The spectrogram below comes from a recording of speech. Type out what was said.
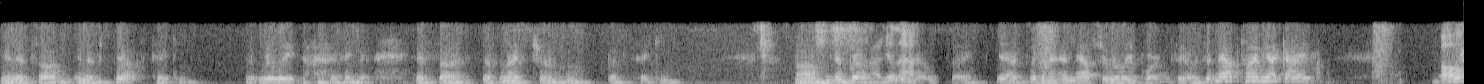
and it's um, and it's breathtaking. It really, I think it's uh, that's a nice term, huh? Breathtaking. Um, and breath giving. I would say. Yeah, it's like an, and naps are really important too. Is it nap time yet, guys? Oh,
